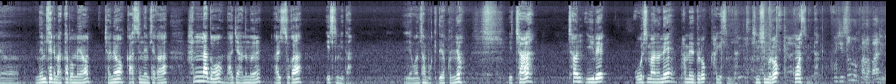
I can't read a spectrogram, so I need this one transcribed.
어, 냄새를 맡아보면 전혀 가스 냄새가 하나도 나지 않음을 알 수가 있습니다. 이제 원상복귀 되었군요. 이 차 1250만원에 판매되도록 하겠습니다. 진심으로 고맙습니다. 혹시 썬루프 하나 빠진 거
